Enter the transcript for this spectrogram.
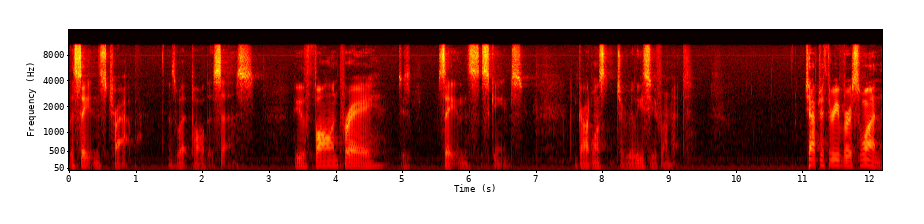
the Satan's trap, is what Paul just says. You've fallen prey to Satan's schemes. God wants to release you from it. Chapter 3, verse 1.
